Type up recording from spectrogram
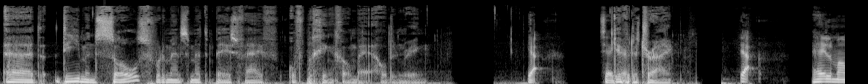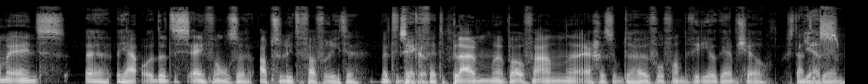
Eh, Demon Souls voor de mensen met de PS5. Of begin gewoon bij Elden Ring. Zeker. Give it a try. Helemaal mee eens. Uh, ja, dat is een van onze absolute favorieten. Met de dikke vette pluim uh, bovenaan uh, ergens op de heuvel van de videogame show. Staat yes. die game.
